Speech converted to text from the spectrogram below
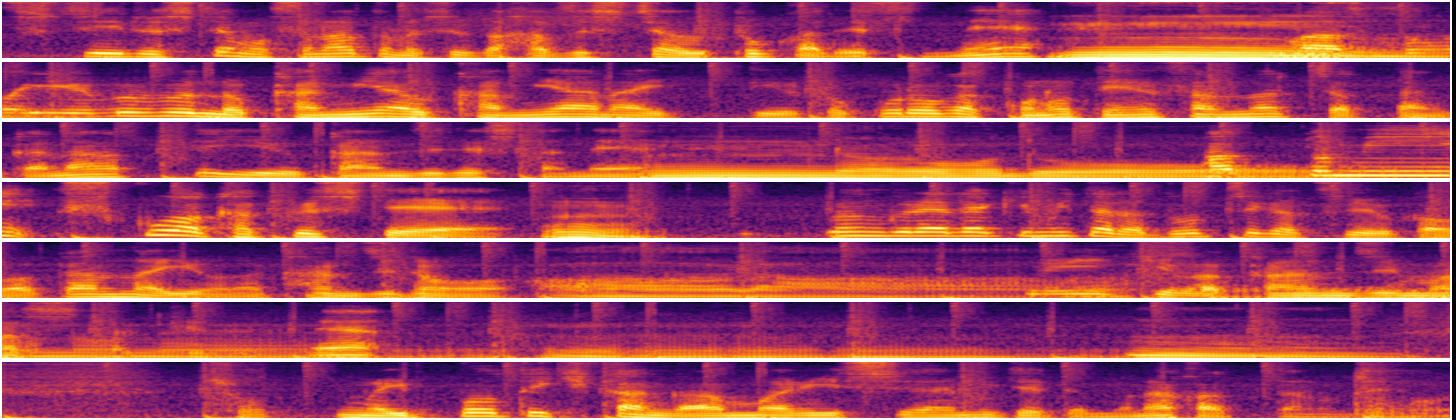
スチールしても、その後のシュート外しちゃうとかですね。うん。まあ、そういう部分の噛み合う、噛み合わないっていうところが、この点差になっちゃったんかなっていう感じでしたうね。んなるほど。ぱっと見、スコア隠して、うん。1分ぐらいだけ見たら、どっちが強いか分かんないような感じの、雰囲気は感じましたけどね。そうんちょっまあ、一方的感があんまり試合見ててもなかったので、と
